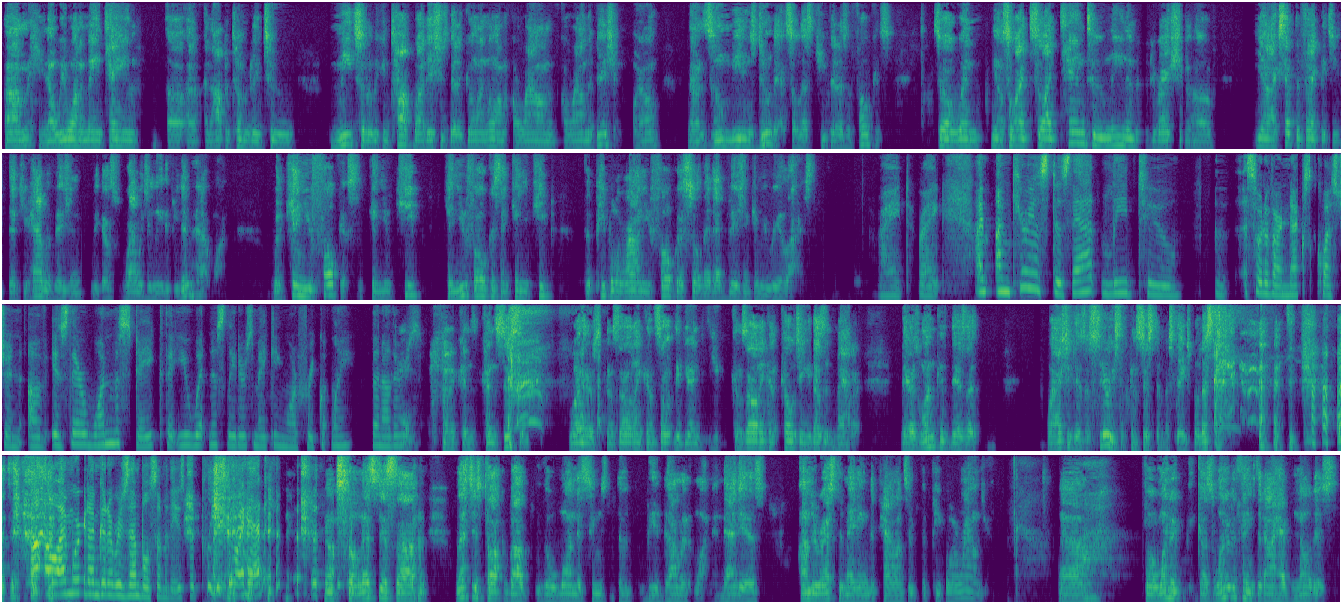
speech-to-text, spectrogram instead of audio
Um, you know, we want to maintain uh, an opportunity to meet so that we can talk about issues that are going on around around the vision. Well, now Zoom meetings do that, so let's keep that as a focus. So when you know, so I so I tend to lean in the direction of, you know, I accept the fact that you that you have a vision because why would you lead if you didn't have one? But can you focus? Can you keep? Can you focus and can you keep the people around you focused so that that vision can be realized? Right, right. I'm I'm curious. Does that lead to sort of our next question of is there one mistake that you witness leaders making more frequently than others? oh, consistent. Whether it's consulting consulting consulting coaching it doesn't matter. There's one there's a well actually there's a series of consistent mistakes but let's oh i'm worried i'm going to resemble some of these but please go ahead. No, so let's just uh, let's just talk about the one that seems to be a dominant one and that is underestimating the talents of the people around you. Um, ah. for one of, because one of the things that I have noticed,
